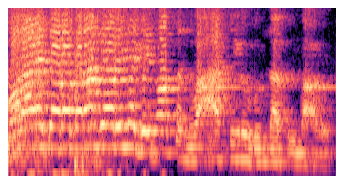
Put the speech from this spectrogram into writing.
Mulai cara orang teorinya gini ngoten, wa asiruhun nabi ma'ruf.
